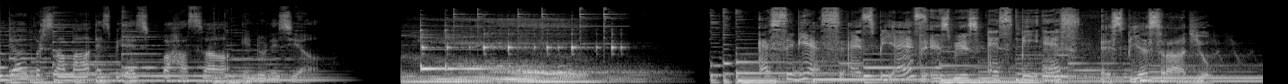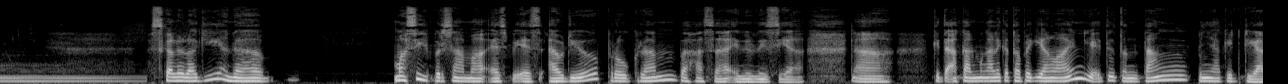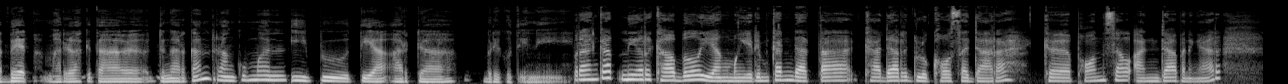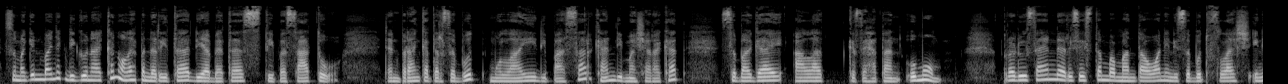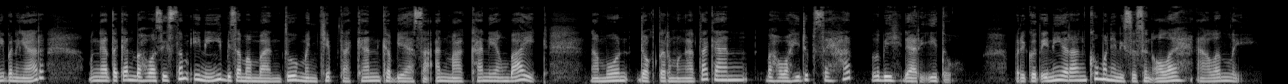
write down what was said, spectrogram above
Anda bersama SBS Bahasa Indonesia. SBS SBS SBS SBS SBS Radio Sekali lagi Anda masih bersama SBS Audio program Bahasa Indonesia. Nah, kita akan mengalih ke topik yang lain yaitu tentang penyakit diabetes. Marilah kita dengarkan rangkuman Ibu Tia Arda berikut ini. Perangkat nirkabel yang mengirimkan data kadar glukosa darah ke ponsel Anda pendengar semakin banyak digunakan oleh penderita diabetes tipe 1 dan perangkat tersebut mulai dipasarkan di masyarakat sebagai alat kesehatan umum. Produsen dari sistem pemantauan yang disebut Flash ini pendengar mengatakan bahwa sistem ini bisa membantu menciptakan kebiasaan makan yang baik. Namun dokter mengatakan bahwa hidup sehat lebih dari itu. Berikut ini rangkuman yang disusun oleh Alan Lee.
